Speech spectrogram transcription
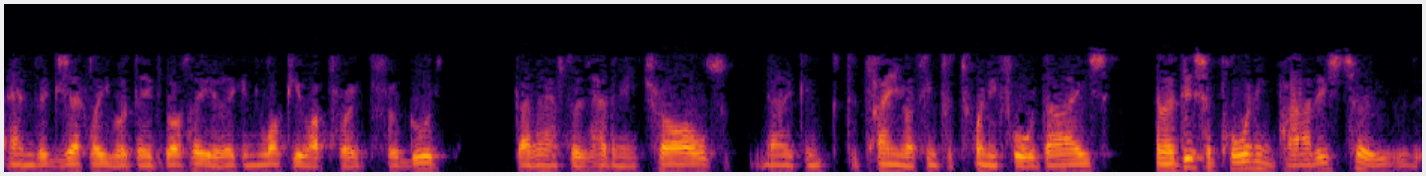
And exactly what they've got here, they can lock you up for for good. They don't have to have any trials. they can detain you, I think, for 24 days. And the disappointing part is too,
